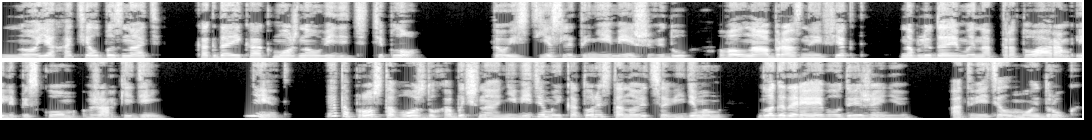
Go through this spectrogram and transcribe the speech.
Но я хотел бы знать, когда и как можно увидеть тепло. То есть, если ты не имеешь в виду волнообразный эффект, наблюдаемый над тротуаром или песком в жаркий день. Нет, это просто воздух, обычно невидимый, который становится видимым благодаря его движению, ответил мой друг.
